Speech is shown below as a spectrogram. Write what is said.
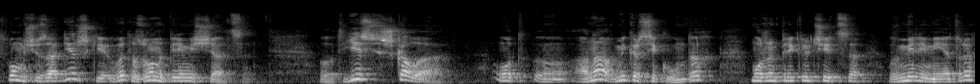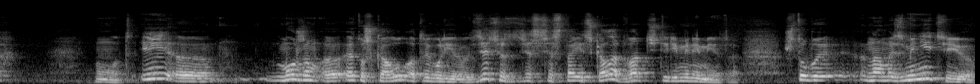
с помощью задержки в эту зону перемещаться. Вот. Есть шкала. Вот, э, она в микросекундах. Можем переключиться в миллиметрах. Вот. И э, можем э, эту шкалу отрегулировать. Здесь, здесь стоит шкала 24 мм. Чтобы нам изменить ее,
